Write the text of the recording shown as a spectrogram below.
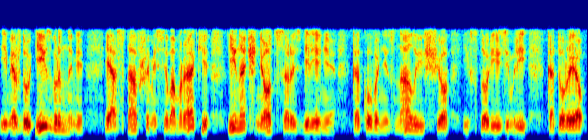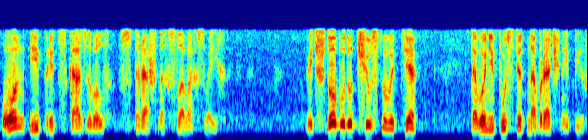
и между избранными и оставшимися во мраке и начнется разделение, какого не знала еще история земли, которое он и предсказывал в страшных словах своих. Ведь что будут чувствовать те, кого не пустят на брачный пир?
